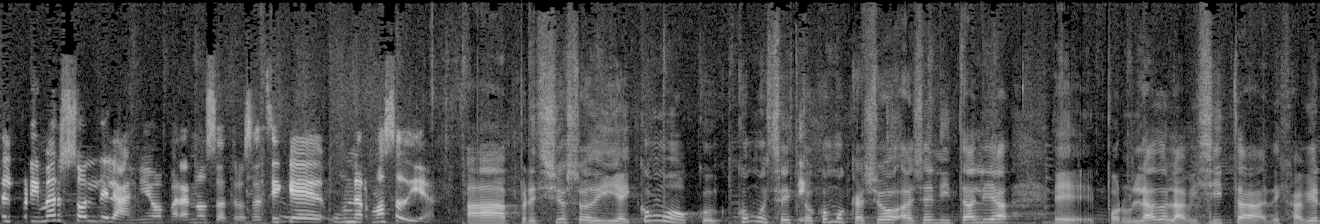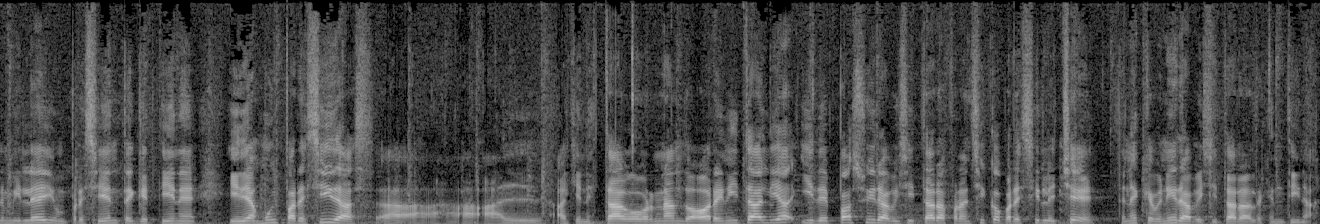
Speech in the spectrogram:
el primer sol del año para nosotros, así que un hermoso día. Ah, precioso día. ¿Y cómo, cómo es esto? ¿Cómo cayó allá en Italia, eh, por un lado, la visita de Javier Milei, un presidente que tiene ideas muy parecidas a, quien está gobernando ahora en Italia, y de paso ir a visitar a Francisco para decirle, che, tenés que venir a visitar a la Argentina?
